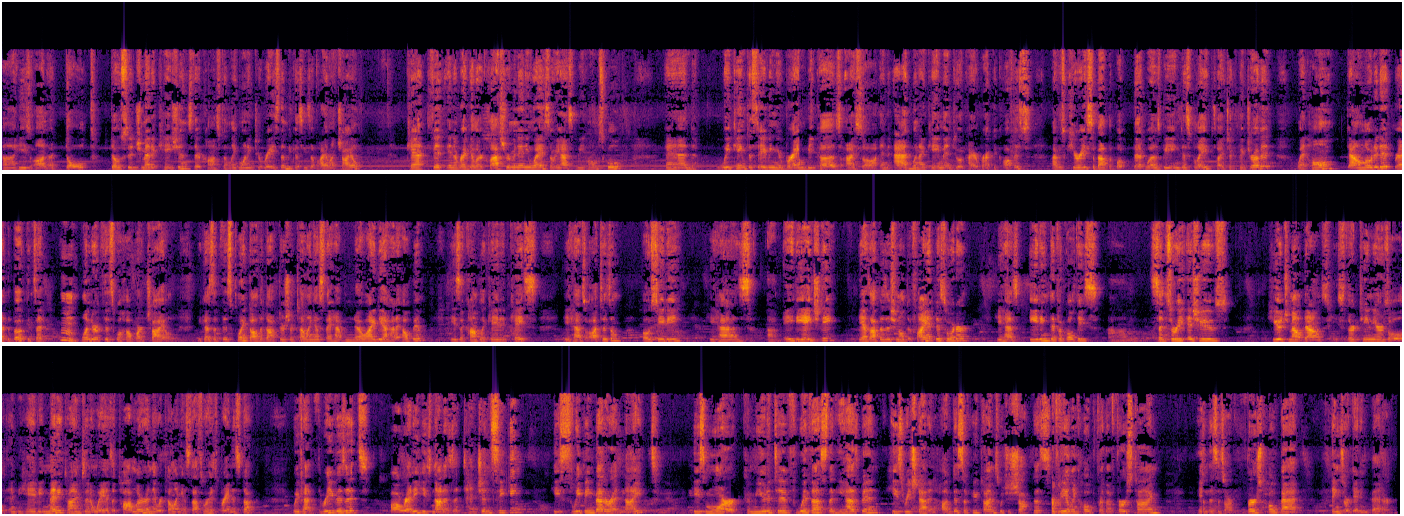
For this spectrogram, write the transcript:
Uh, he's on adult dosage medications. They're constantly wanting to raise them because he's a violent child. Can't fit in a regular classroom in any way, so he has to be homeschooled. And we came to Saving Your Brain because I saw an ad when I came into a chiropractic office. I was curious about the book that was being displayed, so I took a picture of it, went home, downloaded it, read the book, and said, hmm, wonder if this will help our child because at this point all the doctors are telling us they have no idea how to help him. He's a complicated case. He has autism, OCD, he has um, ADHD, he has oppositional defiant disorder, he has eating difficulties, um, sensory issues, huge meltdowns. He's 13 years old and behaving many times in a way as a toddler and they were telling us that's where his brain is stuck. We've had three visits already. He's not as attention seeking. He's sleeping better at night. He's more communicative with us than he has been. He's reached out and hugged us a few times, which has shocked us. We're feeling hope for the first time. And this is our first hope that things are getting better.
